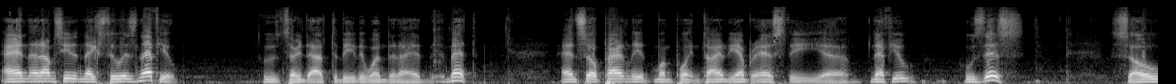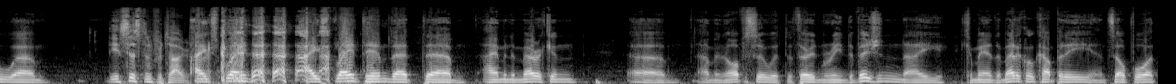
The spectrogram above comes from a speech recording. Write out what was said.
And, and I'm seated next to his nephew, who turned out to be the one that I had met. And so apparently at one point in time, the emperor asked the uh, nephew, who's this? So um, the assistant photographer. I explained. I explained to him that um, I'm an American. Uh, I'm an officer with the Third Marine Division. I command a medical company and so forth.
